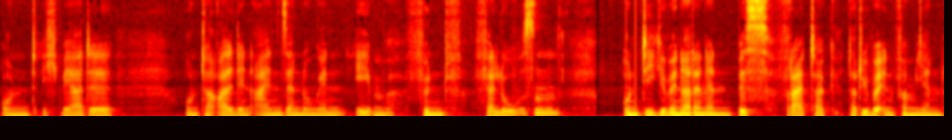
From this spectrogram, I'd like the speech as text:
und ich werde unter all den Einsendungen eben fünf verlosen und die Gewinnerinnen bis Freitag darüber informieren.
